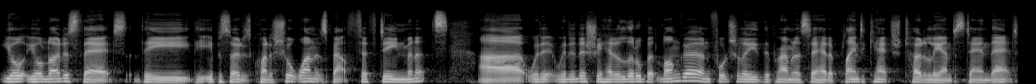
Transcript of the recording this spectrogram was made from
You'll you'll notice that the the episode is quite a short one. It's about fifteen minutes. Uh, we'd initially had a little bit longer. Unfortunately, the prime minister had a plane to catch. Totally understand that,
